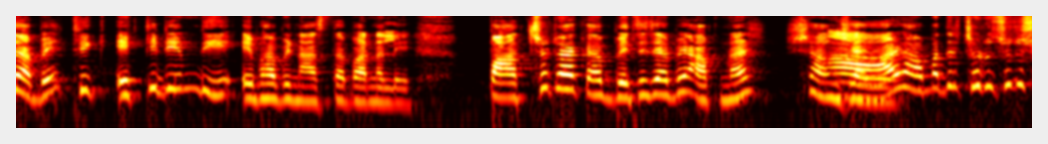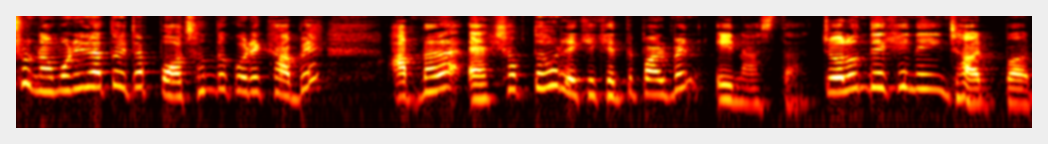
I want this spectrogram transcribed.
যাবে ঠিক একটি ডিম দিয়ে এভাবে নাস্তা বানালে। পাঁচশো টাকা বেঁচে যাবে আপনার সংসার। আর আমাদের ছোট ছোট সোনামণিরা তো এটা পছন্দ করে খাবে। আপনারা এক সপ্তাহ রেখে খেতে পারবেন এই নাস্তা। চলুন দেখে নেই ঝটপট।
